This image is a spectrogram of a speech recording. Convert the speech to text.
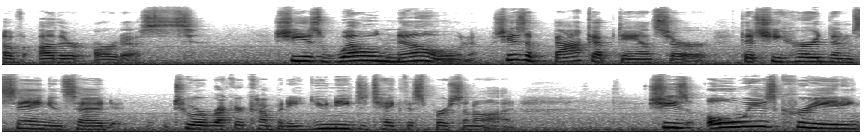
of other artists. She is well known. She has a backup dancer that she heard them sing and said to a record company, You need to take this person on. She's always creating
